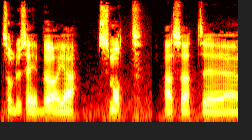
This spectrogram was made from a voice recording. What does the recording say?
som du säger, börja smått. Alltså att eh,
